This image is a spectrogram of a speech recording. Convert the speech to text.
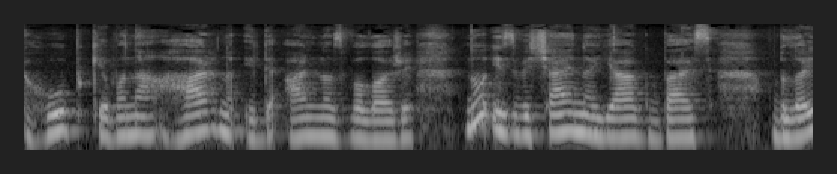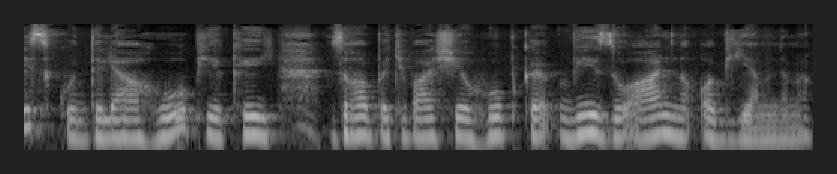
губки, вона гарно, ідеально зволожує. Ну і, звичайно, як без блиску для губ, який зробить ваші губки візуально об'ємними.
